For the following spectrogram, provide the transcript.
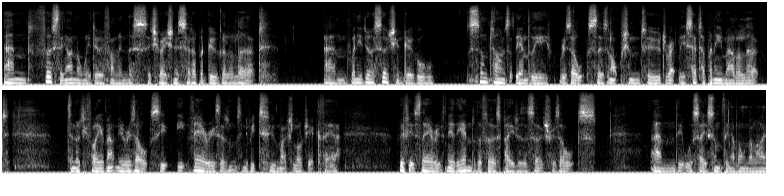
and first thing I normally do if I'm in this situation is set up a Google alert and when you do a search in Google sometimes at the end of the results there's an option to directly set up an email alert to notify you about new results. It, it varies, there doesn't seem to be too much logic there. But if it's there, it's near the end of the first page of the search results, and it will say something along the line,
